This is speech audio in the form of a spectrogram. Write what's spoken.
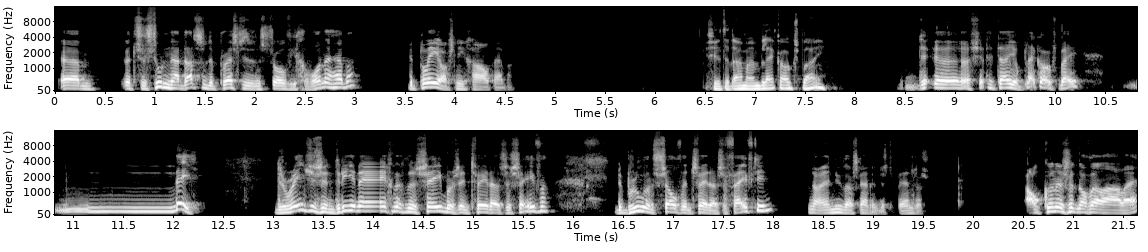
ehm, het seizoen nadat ze de President's Trophy gewonnen hebben, de playoffs niet gehaald hebben. Zitten daar mijn Blackhawks bij? De, eh, zit er daar je Blackhawks bij? Mm, nee. De Rangers in 93, de Sabres in 2007, de Bruins zelf in 2015. Nou, en nu waarschijnlijk dus de Panthers. Al kunnen ze het nog wel halen, hè?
